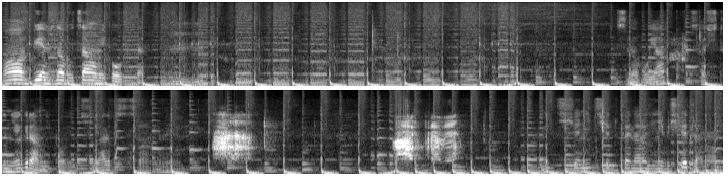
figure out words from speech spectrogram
O, wbiłem znowu całą mi połówkę. Mhm. Znowu ja? Coś tu nie gra mi, powiem ci, ale co, tak, prawie. Nic się, nic się tutaj na razie nie wyświetla, no.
